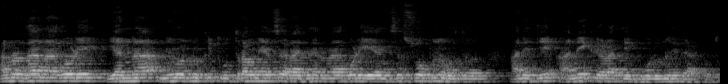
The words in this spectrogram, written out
अनुराधा नागवडे यांना निवडणुकीत उतरवण्याचं राजेंद्र नागवडे यांचं स्वप्न होतं आणि ते अनेक वेळा ते बोलूनही दाखवतो.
